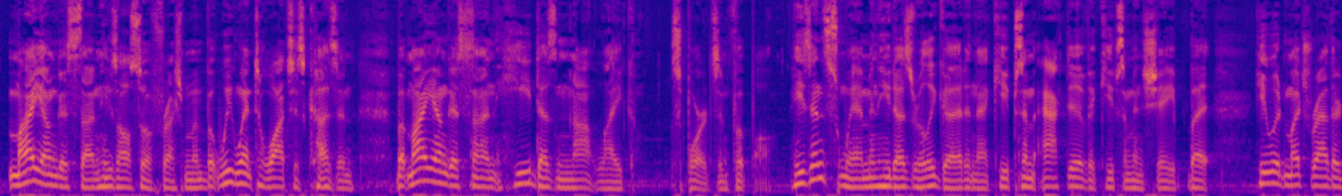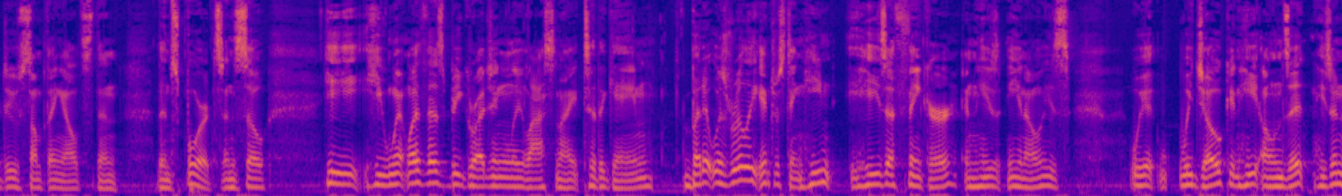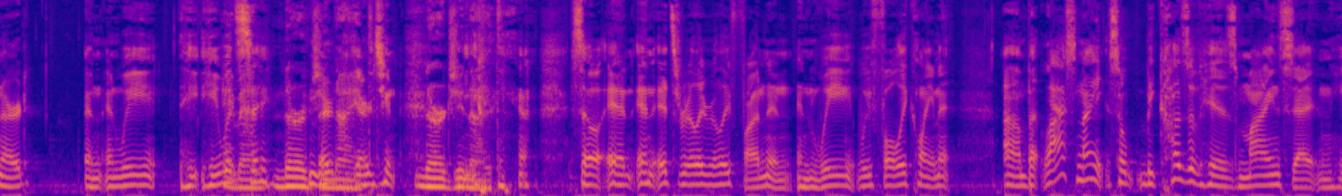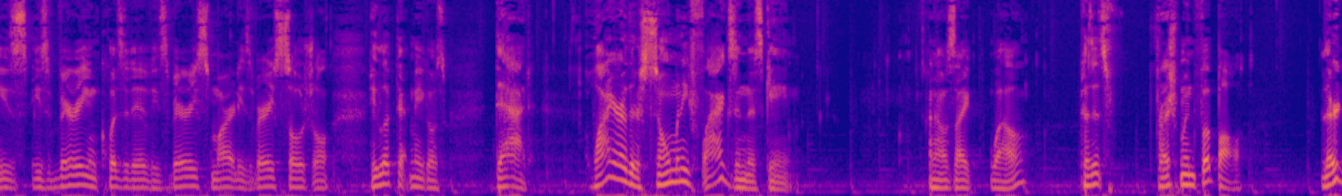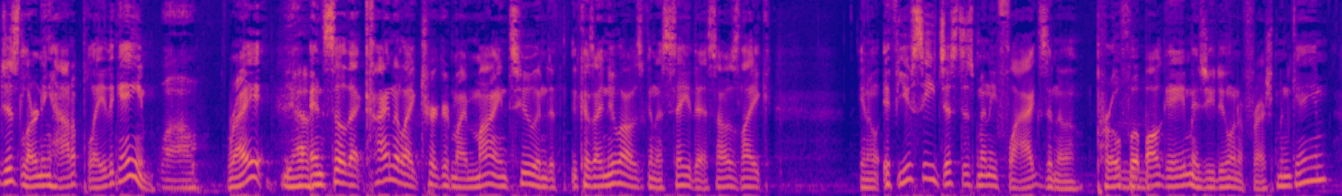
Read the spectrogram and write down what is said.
my youngest son, he's also a freshman, but we went to watch his cousin. But my youngest son, he does not like sports and football. He's in swim and he does really good, and that keeps him active. It keeps him in shape, but he would much rather do something else than than sports. And so he he went with us begrudgingly last night to the game, but it was really interesting. He he's a thinker, and he's you know he's we we joke and he owns it. He's a nerd, and and we he he Hey would man, say nerds Nerd- unite. nerds uni- Nerds unite. so and and it's really really fun and and we we fully claim it um, but last night so because of his mindset and he's he's very inquisitive he's very smart he's very social he looked at me and goes dad why are there so many flags in this game and i was like well because it's freshman football they're just learning how to play the game Wow. right? Yeah. And so that kind of like triggered my mind too, and because I knew I was going to say this, I was like, you know, if you see just as many flags in a pro Mm-hmm. football game as you do in a freshman game,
